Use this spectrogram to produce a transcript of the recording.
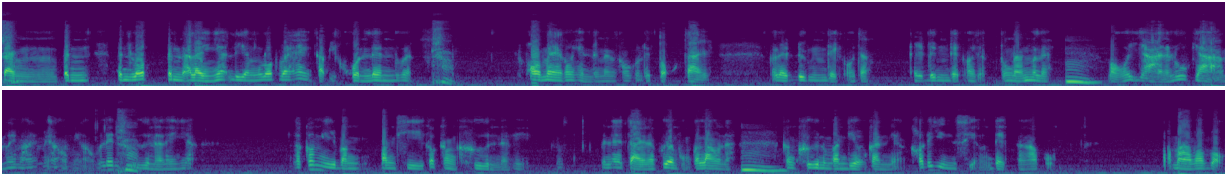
แบ่งเป็นเป็นรถเป็นอะไรอย่างเงี้ยเรียงรถไว้ให้กับอีกคนเล่นด้วยครับพ่อแม่เขาเห็นดังนั้นเขาก็เลยตกใจ ก็เลยดึงเด็กออกจากไอ้ดึงเด็กออกจากตรงนั้นมาเลยอืมบอกว่าอย่านะลูกอย่าไม่ไม่ไม่เอาไม่เอาไม่เล่นที่ครับอื่นอะไรเงี้ยแล้วก็มีบางบางทีก็กลางคืนนะพี่ ไม่แน่ใจนะเพื่อนผมก็เล่านะอืมกลางคืนวันเดียวกันเนี่ยเขาได้ยินเสียงเด็กนะครับผมประมาณว่าบอก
